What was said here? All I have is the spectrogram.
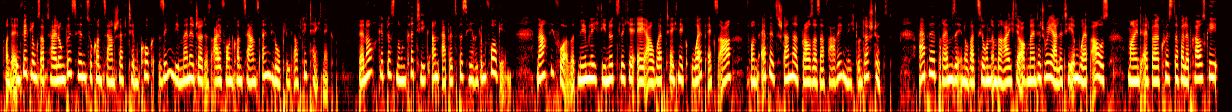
Von der Entwicklungsabteilung bis hin zu Konzernchef Tim Cook singen die Manager des iPhone-Konzerns ein Loblied auf die Technik. Dennoch gibt es nun Kritik an Apples bisherigem Vorgehen. Nach wie vor wird nämlich die nützliche AR-Webtechnik WebXR von Apples Standardbrowser Safari nicht unterstützt. Apple bremse Innovationen im Bereich der Augmented Reality im Web aus, meint etwa Christopher Lepkowski,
